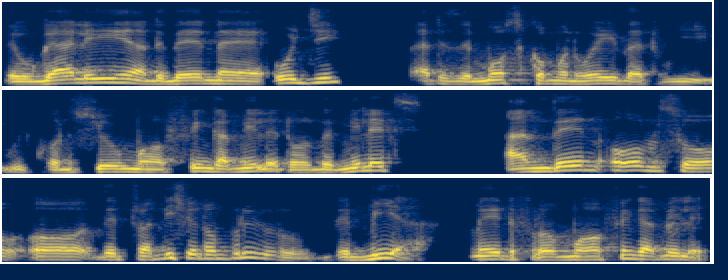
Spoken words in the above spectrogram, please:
the ugali, and then uh, uji. That is the most common way that we, we consume uh, finger millet or the millets. And then also uh, the traditional brew, the beer made from uh, finger millet.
